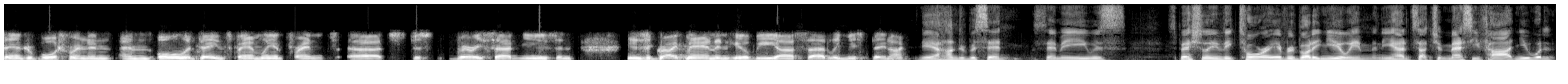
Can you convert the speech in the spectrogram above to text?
Sandra Borshman and, and all the Dean's family and friends. Uh, it's just very sad news, and he's a great man, and he'll be uh, sadly missed, Dino. Yeah, hundred percent, Sammy. He was, especially in Victoria, everybody knew him, and he had such a massive heart. And you wouldn't.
